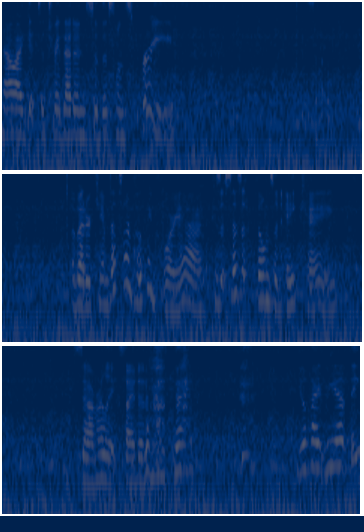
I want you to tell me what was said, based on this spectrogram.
now I get to trade that in so this one's free. So. A better cam. That's what I'm hoping for, yeah. Because it says it films in 8K. So I'm really excited about that. You'll hype me up. Thank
